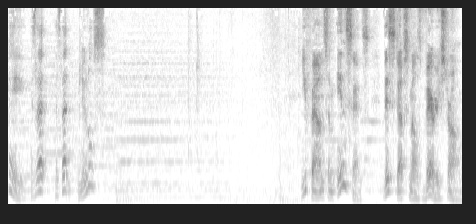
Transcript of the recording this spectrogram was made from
Hey, is that is that noodles? You found some incense. This stuff smells very strong.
